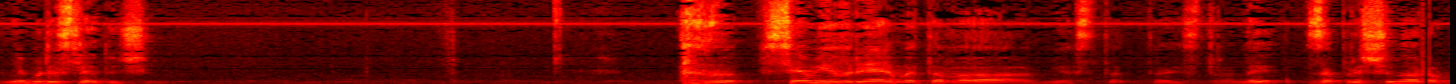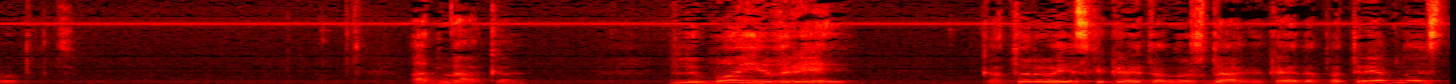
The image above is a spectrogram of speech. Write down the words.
Они были следующими. Всем евреям этого места, той страны, запрещено работать. Однако, любой еврей, у которого есть какая-то нужда, какая-то потребность,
